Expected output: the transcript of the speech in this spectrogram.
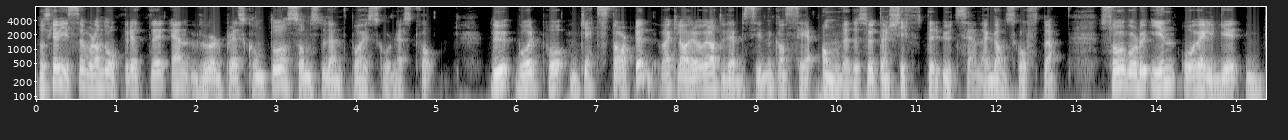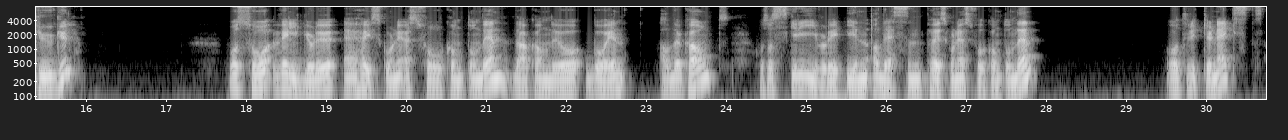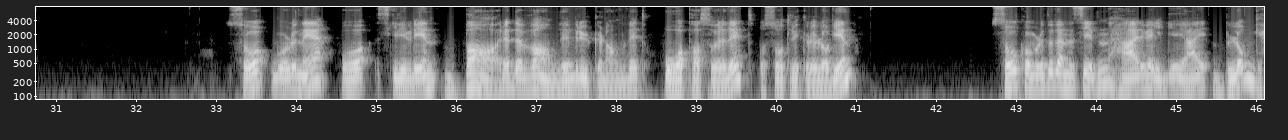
Nå skal jeg vise hvordan du oppretter en WordPress-konto som student på Høgskolen i Østfold. Du går på Get Started, vær klar over at websiden kan se annerledes ut, den skifter utseende ganske ofte. Så går du inn og velger Google, og så velger du eh, Høgskolen i Østfold-kontoen din, da kan du jo gå inn Other Account, og så skriver du inn adressen på Høgskolen i Østfold-kontoen din, og trykker Next, så går du ned og skriver inn bare det vanlige brukernavnet ditt og passordet ditt, og så trykker du Login. Så kommer du til denne siden, her velger jeg blogg,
